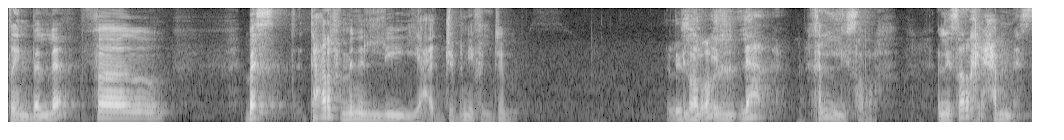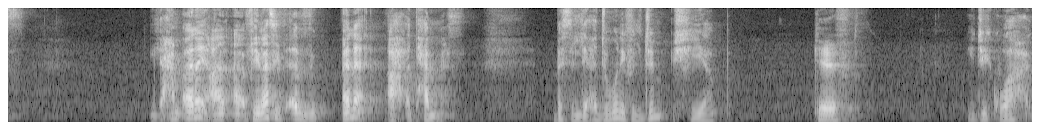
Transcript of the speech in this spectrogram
طين بلة. ف بس تعرف من اللي يعجبني في الجيم؟ اللي يصرخ؟ اللي لا خلي اللي يصرخ. اللي يصرخ يحمس. يحم... أنا في ناس يتأذوا. أنا أتحمس. بس اللي عجبوني في الجيم الشياب كيف؟ يجيك واحد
